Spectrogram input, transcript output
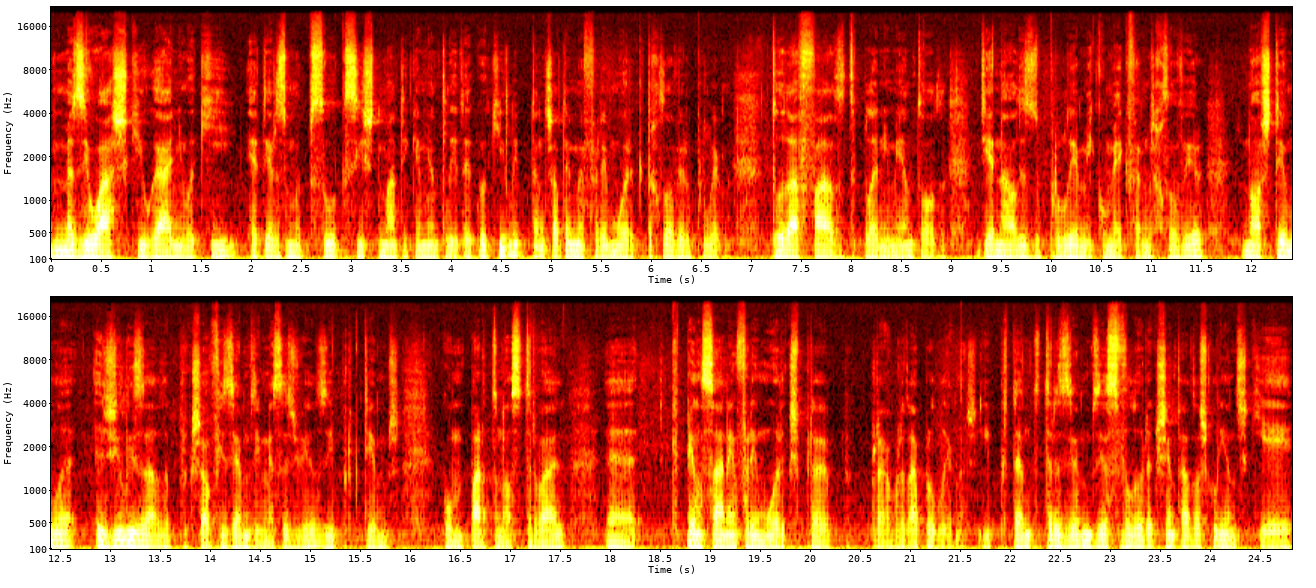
Mas eu acho que o ganho aqui é teres uma pessoa que sistematicamente lida com aquilo e, portanto, já tem uma framework de resolver o problema. Toda a fase de planeamento ou de, de análise do problema e como é que vamos resolver, nós temos-la agilizada, porque já o fizemos imensas vezes e porque temos, como parte do nosso trabalho, eh, que pensar em frameworks para, para abordar problemas. E, portanto, trazemos esse valor acrescentado aos clientes, que é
